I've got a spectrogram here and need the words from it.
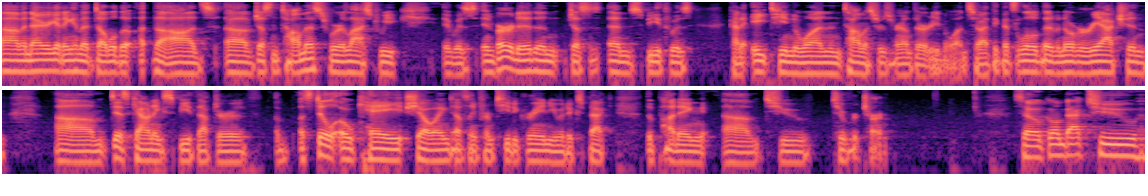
Um, and now you're getting him at double the, the odds of Justin Thomas, where last week it was inverted and Justin and Spieth was kind of 18 to 1 and Thomas was around 30 to 1. So I think that's a little bit of an overreaction, um, discounting Spieth after a, a, still okay showing, definitely from tee to green. You would expect the putting um, to to return. So going back to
